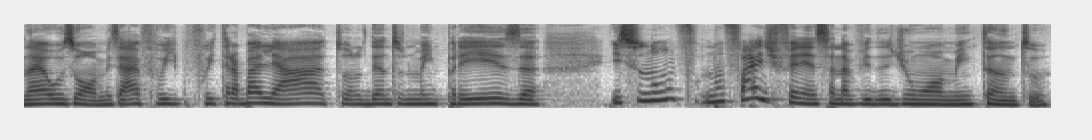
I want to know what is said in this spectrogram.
né? Os homens, ah, fui, fui trabalhar, tô dentro de uma empresa. Isso não, não faz diferença na vida de um homem tanto,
